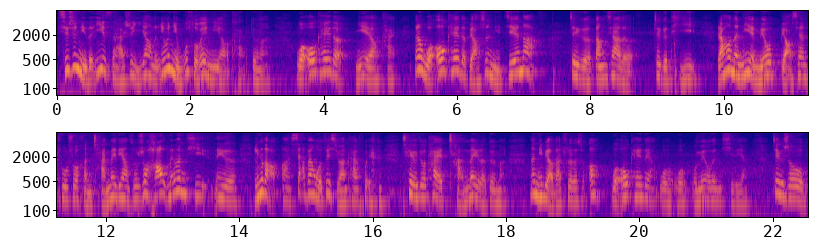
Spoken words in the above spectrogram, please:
其实你的意思还是一样的，因为你无所谓，你也要开，对吗？我 OK 的，你也要开，但是我 OK 的表示你接纳这个当下的这个提议。然后呢，你也没有表现出说很谄媚的样子，说好没问题。那个领导啊，下班我最喜欢开会，这个就太谄媚了，对吗？那你表达出来的是哦，我 OK 的呀，我我我没有问题的呀。这个时候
